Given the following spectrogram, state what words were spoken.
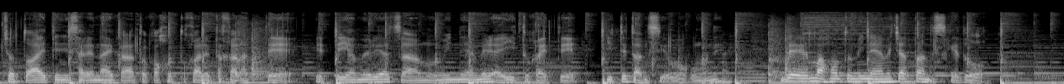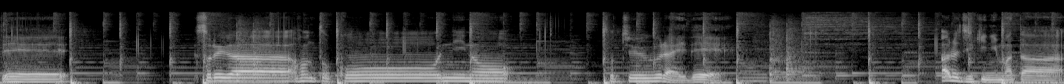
ちょっと相手にされないからとかほっとかれたからって言って辞めるやつはもうみんな辞めりゃいいとか言って言ってたんですよ僕もね。はい、でまあ本当みんな辞めちゃったんですけどでそれが本当高2の途中ぐらいである時期にまた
